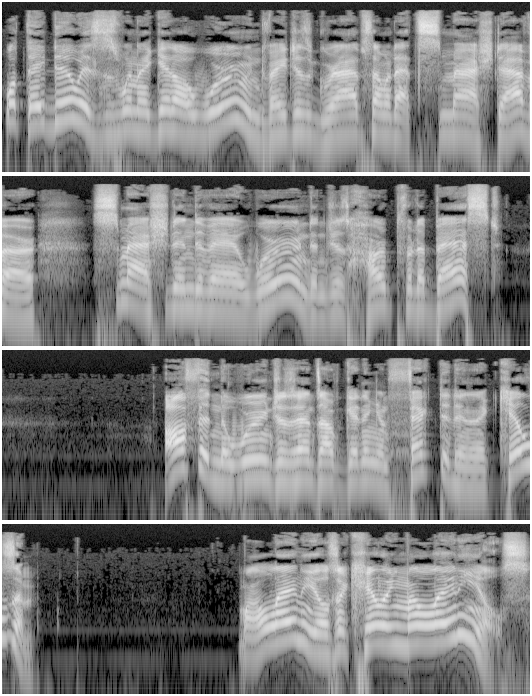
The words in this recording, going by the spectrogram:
What they do is, is when they get a wound, they just grab some of that smashed avo, smash it into their wound, and just hope for the best. Often the wound just ends up getting infected and it kills them. Millennials are killing millennials.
